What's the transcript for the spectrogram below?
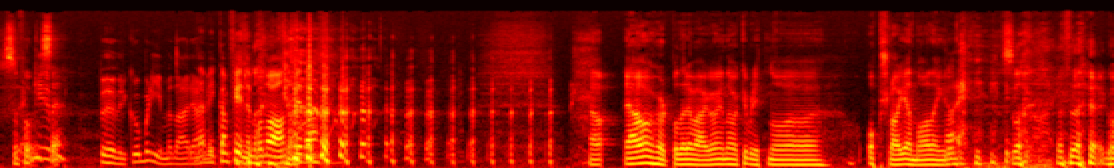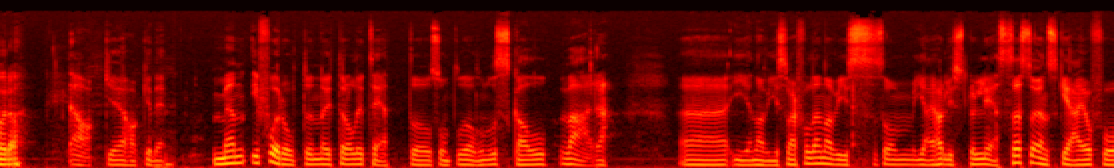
Så får vi se. behøver ikke å bli med der, Nei, vi kan finne på noe annet, vi, da. Ja, jeg har hørt på dere hver gang. Det har ikke blitt noe oppslag ennå av den grunn. Så det går bra. Jeg har ikke, jeg har ikke det. Men i forhold til nøytralitet og sånt, og som det skal være uh, i en avis, i hvert fall en avis som jeg har lyst til å lese, så ønsker jeg å få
